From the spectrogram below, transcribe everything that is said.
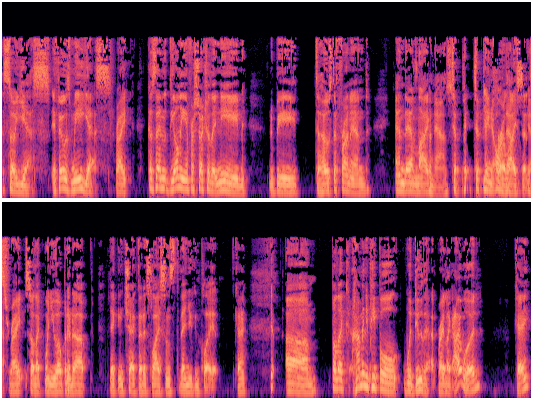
So yes, if it was me, yes, right? Because then the only infrastructure they need would be to host the front end, and then like Finance. to to ping Yeah, for oh, a that- license, right? So like when you open it up, they can check that it's licensed, then you can play it. Okay. Yep. Um, but like, how many people would do that, right? Like I would. Okay.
